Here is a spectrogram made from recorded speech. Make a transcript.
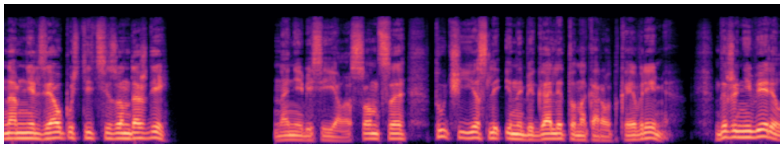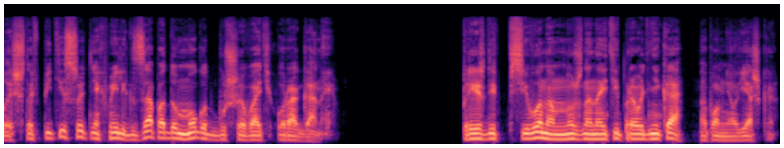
Нам нельзя упустить сезон дождей. На небе сияло солнце, тучи, если и набегали, то на короткое время. Даже не верилось, что в пяти сотнях миль к западу могут бушевать ураганы. «Прежде всего нам нужно найти проводника», — напомнил Яшка.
